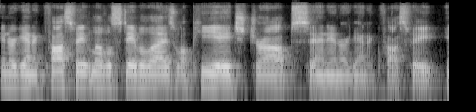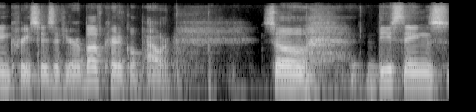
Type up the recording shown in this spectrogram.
inorganic phosphate levels stabilize while pH drops and inorganic phosphate increases if you're above critical power. So these things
